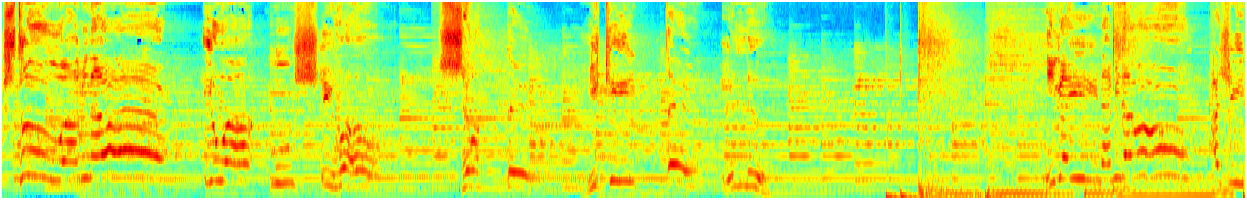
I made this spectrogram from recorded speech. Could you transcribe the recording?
人は皆弱虫を背負って生きている。苦い涙をかじっ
